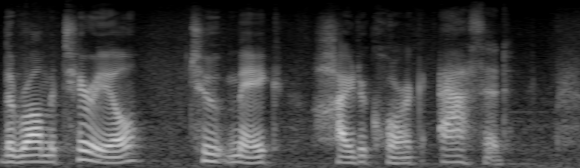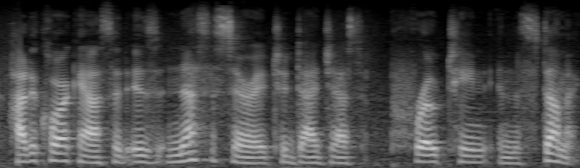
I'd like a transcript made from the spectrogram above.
the raw material to make hydrochloric acid hydrochloric acid is necessary to digest protein in the stomach.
